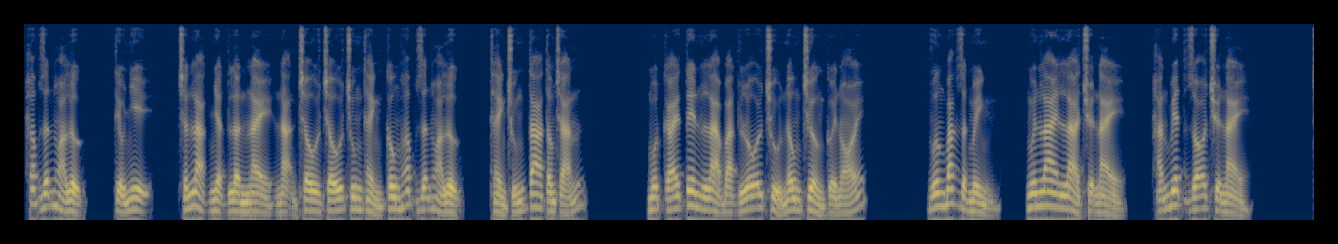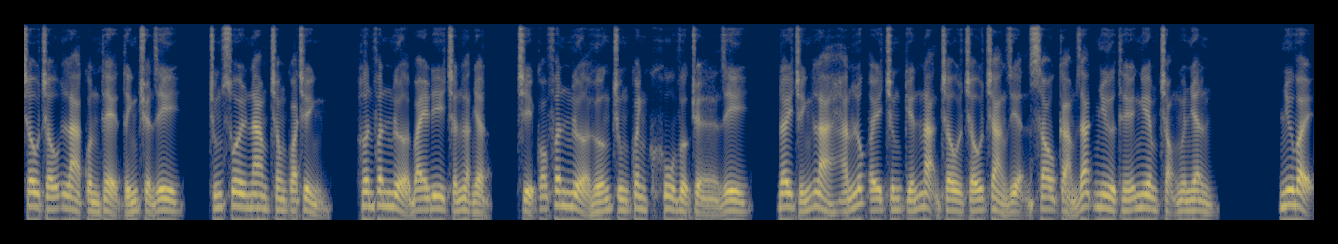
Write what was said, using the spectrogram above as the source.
Hấp dẫn hỏa lực, tiểu nhị, chấn lạc nhật lần này nạn châu chấu trung thành công hấp dẫn hỏa lực, thành chúng ta tâm chắn. Một cái tên là bạt lỗi chủ nông trường cười nói. Vương Bắc giật mình, nguyên lai là chuyện này, hắn biết rõ chuyện này. Châu chấu là quần thể tính chuyện gì, chúng xuôi nam trong quá trình, hơn phân nửa bay đi chấn lạc nhật, chỉ có phân nửa hướng chung quanh khu vực chuyện gì, đây chính là hắn lúc ấy chứng kiến nạn châu chấu tràng diện sau cảm giác như thế nghiêm trọng nguyên nhân. Như vậy,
